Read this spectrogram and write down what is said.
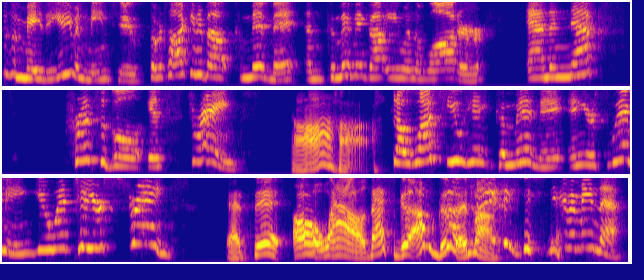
Just amazing. You didn't even mean to. So we're talking about commitment, and commitment got you in the water. And the next principle is strength. Aha. So once you hit commitment and you're swimming, you went to your strength. That's it. Oh wow, that's good. I'm good. Huh? You didn't even mean that.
